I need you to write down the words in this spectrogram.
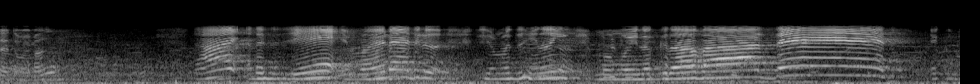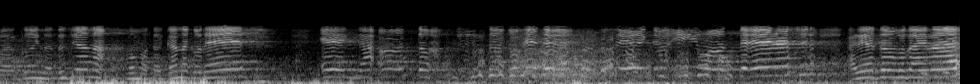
たいと思いますはい、私たち、今アイライドル、週末ヒロイン、桃色クローバーですエクマは恋の年アナ、桃田かな子です笑顔と歌声で世界を照らすありがとうございます。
